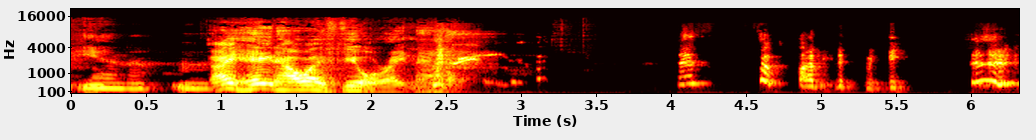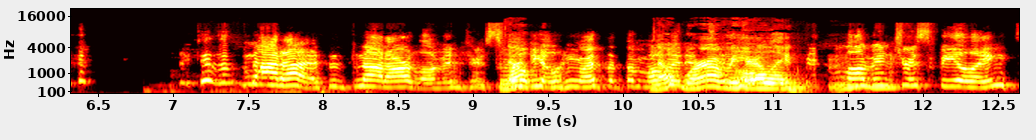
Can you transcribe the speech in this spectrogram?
Indiana. Mm. I hate how I feel right now. so funny to me. Because it's not us. It's not our love interest Nope. we're dealing with at the moment. Nope, we're It's over here like love interest feelings.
